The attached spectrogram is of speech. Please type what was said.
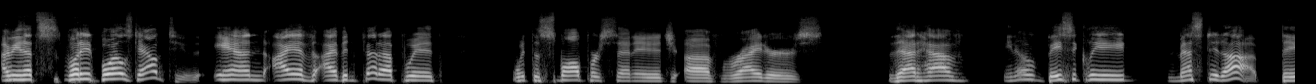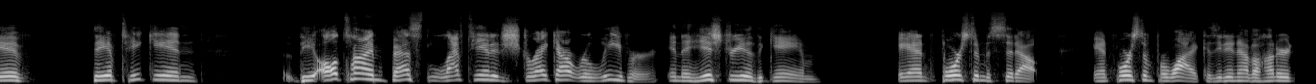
I mean, that's what it boils down to. And I have I've been fed up with with the small percentage of writers that have, you know, basically messed it up. They have they have taken the all-time best left-handed strikeout reliever in the history of the game and forced him to sit out. And forced him for why? Because he didn't have a hundred,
